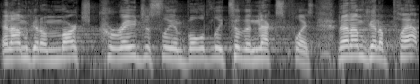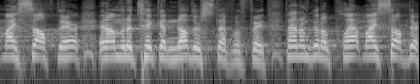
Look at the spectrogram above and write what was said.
and I'm going to march courageously and boldly to the next place. Then I'm going to plant myself there and I'm going to take another step of faith. Then I'm going to plant myself there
